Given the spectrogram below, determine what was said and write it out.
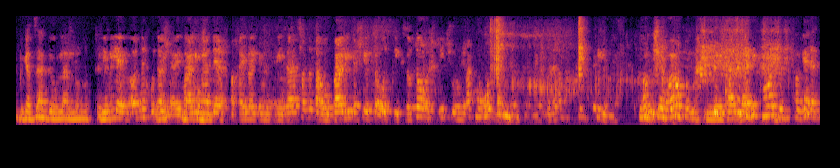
בגלל זה הגאולה לא נוטלת. שימי לב, עוד נקודה שהייתה לי. מהדרך, בחיים לא הייתי מעיזה לעשות אותה, הוא בא לי, יש לי את העוד תיק, זה אותו עורך דין שהוא נראה כמו עוד דין, זה נראה מפחיד. כל מי שרואה אותו, ואני כמו איזה מפגרת,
